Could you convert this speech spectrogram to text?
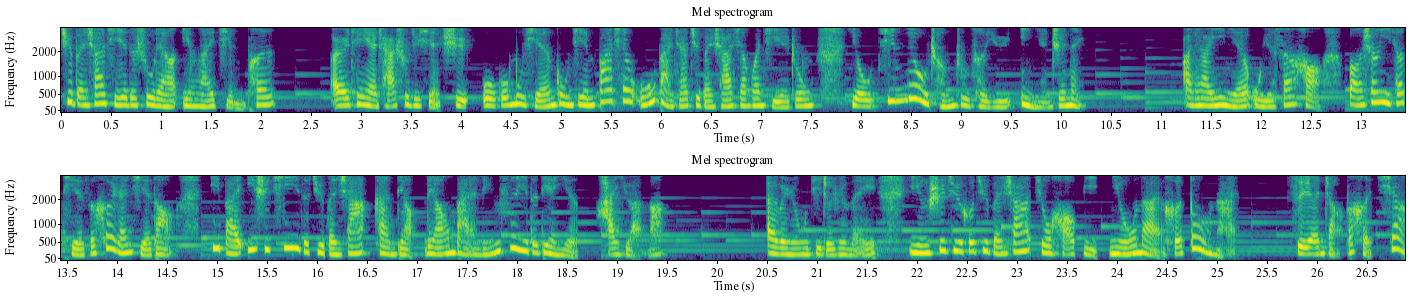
剧本杀企业的数量迎来井喷，而天眼查数据显示，我国目前共近八千五百家剧本杀相关企业中，有近六成注册于一年之内。二零二一年五月三号，网上一条帖子赫然写道：“一百一十七亿的剧本杀干掉两百零四亿的电影，还远吗？”艾文人物记者认为，影视剧和剧本杀就好比牛奶和豆奶，虽然长得很像，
